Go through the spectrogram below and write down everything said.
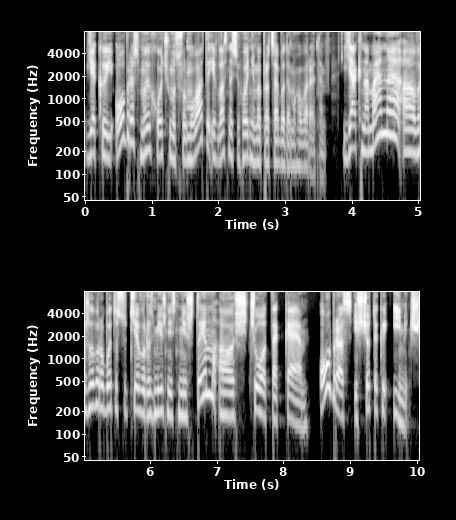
який образ ми хочемо сформувати, і власне сьогодні ми про це будемо говорити. Як на мене, важливо робити суттєву розміжність між тим, що таке образ і що таке імідж.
